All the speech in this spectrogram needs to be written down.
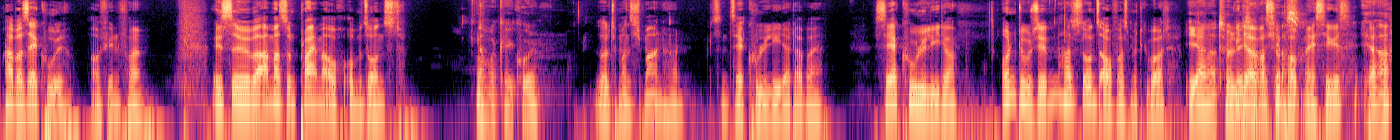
Aber sehr cool, auf jeden Fall. Ist äh, bei Amazon Prime auch umsonst. Ja, okay, cool. Sollte man sich mal anhören. Sind sehr coole Lieder dabei. Sehr coole Lieder. Und du, Jim, hast du uns auch was mitgebracht? Ja, natürlich. Wieder was Hip-Hop-mäßiges? Ja.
